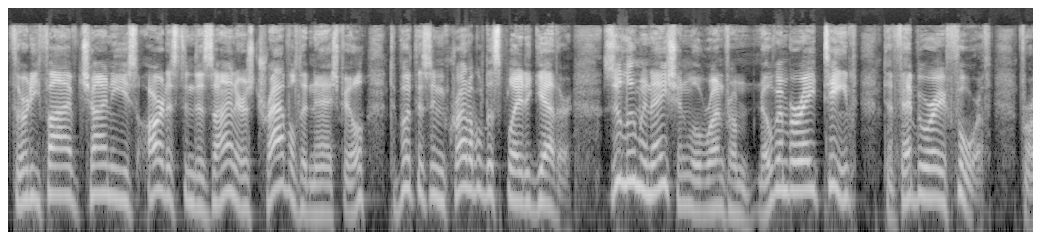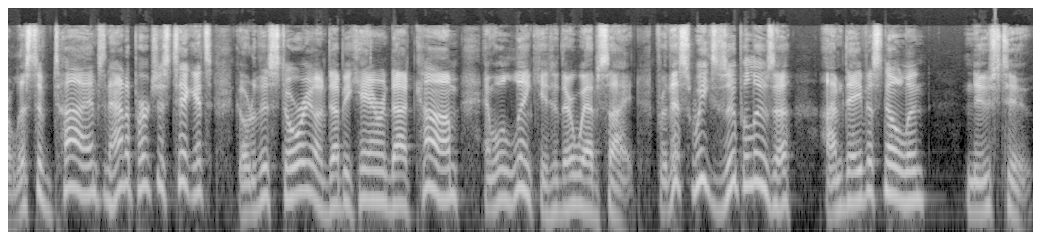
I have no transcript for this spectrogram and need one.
35 Chinese artists and designers traveled to Nashville to put this incredible display together. Zoolumination will run from November 18th to February 4th. For a list of times and how to purchase tickets, go to this story on WKRN.com and we'll link you to their website. For this week's Zoopalooza, I'm Davis Nolan, News 2.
